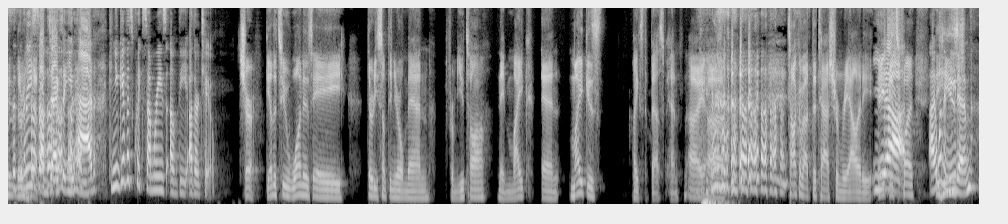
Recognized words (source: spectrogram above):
The three subjects that you had. Can you give us quick summaries of the other two? Sure. The other two, one is a 30 something year old man from Utah named Mike. And Mike is Mike's the best, man. I uh, talk about detached from reality. It- Yeah. it's fun. I want to meet him.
